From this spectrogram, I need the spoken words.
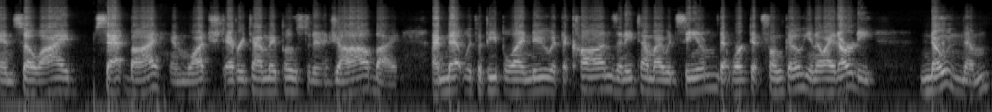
And so I sat by and watched every time they posted a job. I, I met with the people I knew at the cons anytime I would see them that worked at Funko. You know, I'd already known them,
